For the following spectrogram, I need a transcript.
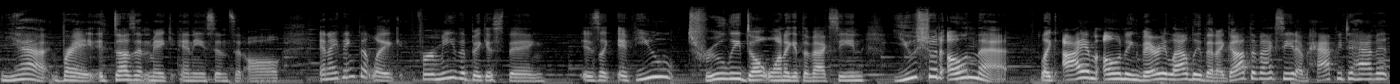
Yeah, right. It doesn't make any sense at all. And I think that, like, for me, the biggest thing is like, if you truly don't want to get the vaccine, you should own that. Like, I am owning very loudly that I got the vaccine. I'm happy to have it.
